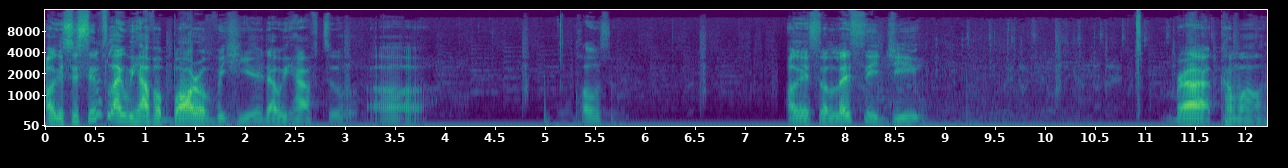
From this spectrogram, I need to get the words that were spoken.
Okay, so it seems like we have a bar over here that we have to uh close. Okay, so let's see G. Bruh, come on.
